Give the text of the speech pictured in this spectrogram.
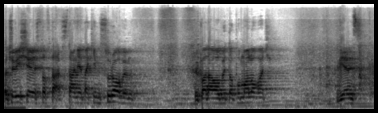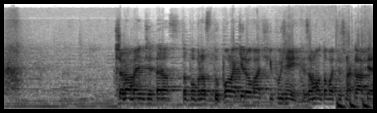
Oczywiście jest to w, ta, w stanie takim surowym. Wypadałoby to pomalować, więc Trzeba będzie teraz to po prostu polakierować i później zamontować już na klapie.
